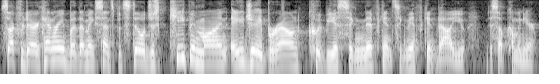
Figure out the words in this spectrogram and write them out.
suck for Derrick Henry, but that makes sense. But still, just keep in mind AJ Brown could be a significant, significant value this upcoming year.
